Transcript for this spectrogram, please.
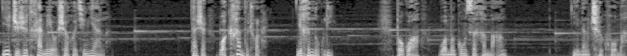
你只是太没有社会经验了，但是我看得出来你很努力。不过我们公司很忙，你能吃苦吗？”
